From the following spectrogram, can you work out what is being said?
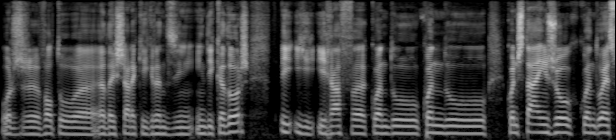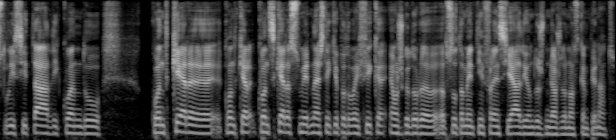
hoje voltou a, deixar aqui grandes indicadores e, e, e Rafa, quando, quando quando está em jogo, quando é solicitado e quando quando, quer, quando, quer, quando se quer assumir nesta equipa do Benfica, é um jogador absolutamente diferenciado e um dos melhores do nosso campeonato.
